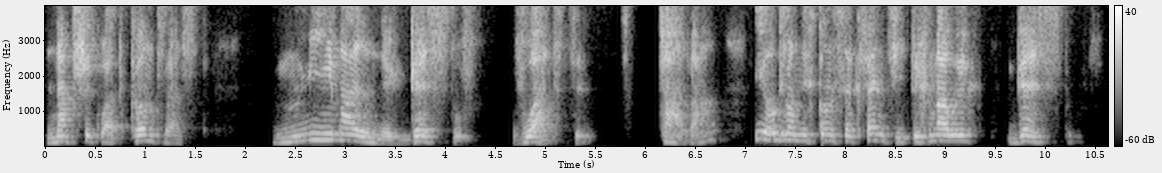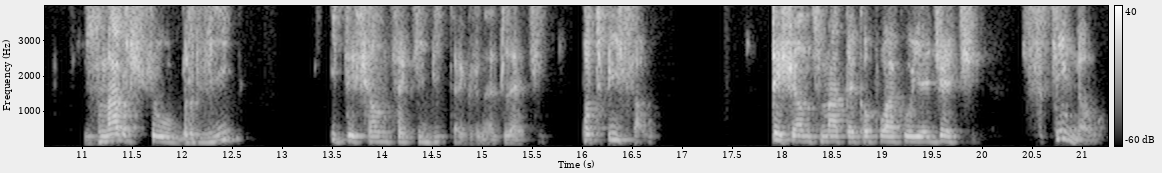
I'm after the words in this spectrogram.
Na przykład kontrast minimalnych gestów władcy, cara i ogromnych konsekwencji tych małych gestów. Zmarszczył brwi i tysiące kibitek wnet leci. Podpisał. Tysiąc matek opłakuje dzieci. Skinął.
